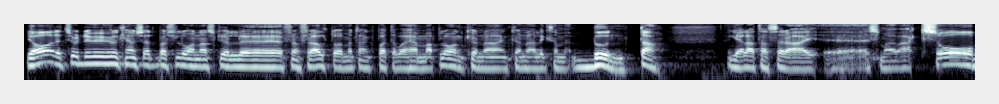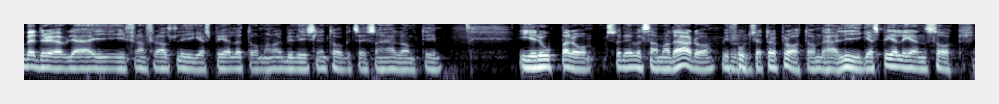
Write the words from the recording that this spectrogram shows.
Ja, det trodde vi väl kanske att Barcelona skulle, framförallt då med tanke på att det var hemmaplan, kunna, kunna liksom bunta Galatasaray eh, som har varit så bedrövliga i framförallt ligaspelet. Då. Man har bevisligen tagit sig så här långt i, i Europa. Då. Så det är väl samma där då. Vi mm. fortsätter att prata om det här. Ligaspel är en sak,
